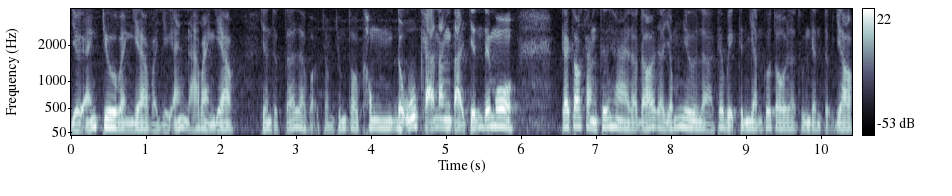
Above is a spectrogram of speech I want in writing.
dự án chưa bàn giao và dự án đã bàn giao. Trên thực tế là vợ chồng chúng tôi không đủ khả năng tài chính để mua. Cái khó khăn thứ hai là đó là giống như là cái việc kinh doanh của tôi là kinh doanh tự do.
